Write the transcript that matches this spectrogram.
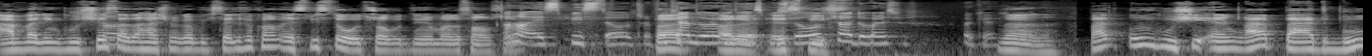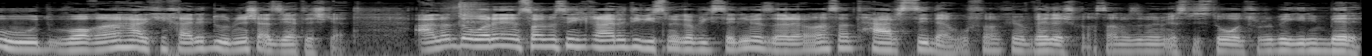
اولین گوشی 108 مگاپیکسلی فکر کنم S20 Ultra بود دیگه مال سامسونگ. آها S20 Ultra. فکر کنم دوباره آره S20 Ultra دوباره اوکی. نه نه. بعد اون گوشی انقدر بد بود واقعا هر کی خرید دوربینش اذیتش کرد. الان دوباره امسال مثل اینکه قراره 200 مگاپیکسلی بذاره من اصلا ترسیدم. گفتم که ولش کن اصلا بذار بریم S22 Ultra رو بگیریم بره.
